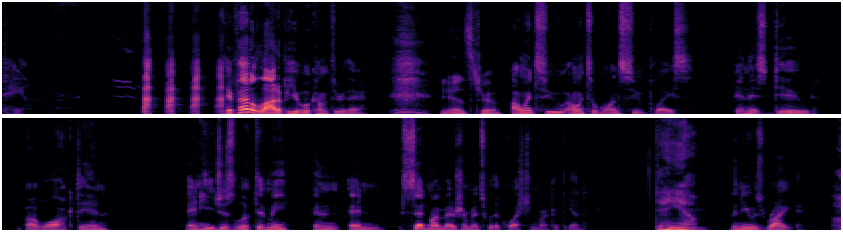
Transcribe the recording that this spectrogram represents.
damn. They've had a lot of people come through there. yeah, it's true. I went to I went to one suit place, and this dude, I walked in, and he just looked at me and and said my measurements with a question mark at the end. Damn. And he was right.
